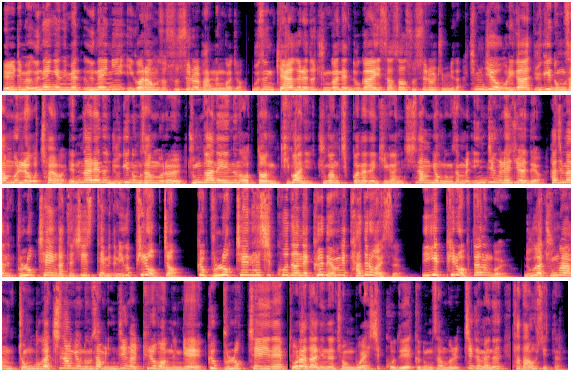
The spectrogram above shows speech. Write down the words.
예를 들면 은행에 넣으면 은행이 이걸 하면서 수수료를 받는 거죠. 무슨 계약을 해도 중간에 누가 있어서 수수료를 줍니다. 심지어 우리가 유기농산물이라고 쳐요. 옛날에는 유기농산물을 중간에 있는 어떤 기관이 중앙 집권화된 기관이 친환경 농산물 인증을 해줘야 돼요. 하지만 블록체인 같은 시스템이 되면 이거 필요 없죠. 그 블록체인 해시코드 안에 그 내용이 다 들어가 있어요. 이게 필요 없다는 거예요. 누가 중앙 정부가 친환경 농산물 인증할 필요가 없는 게 그 블록체인에 돌아다니는 정보 해시코드에 그 농산물을 찍으면은 다 나올 수 있다는.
